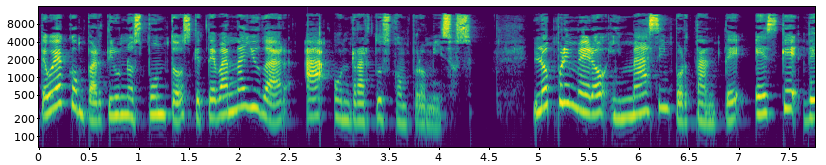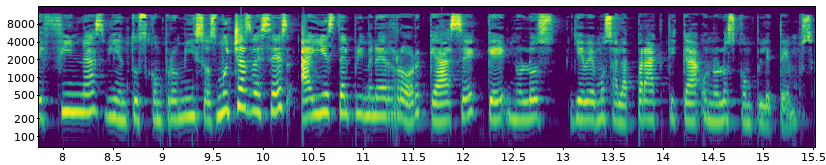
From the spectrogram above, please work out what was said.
te voy a compartir unos puntos que te van a ayudar a honrar tus compromisos. Lo primero y más importante es que definas bien tus compromisos. Muchas veces ahí está el primer error que hace que no los llevemos a la práctica o no los completemos.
